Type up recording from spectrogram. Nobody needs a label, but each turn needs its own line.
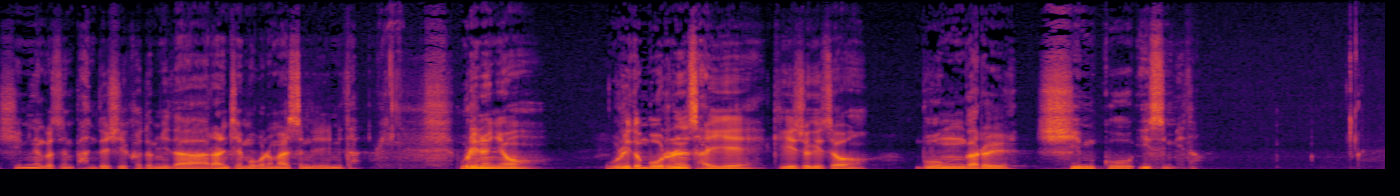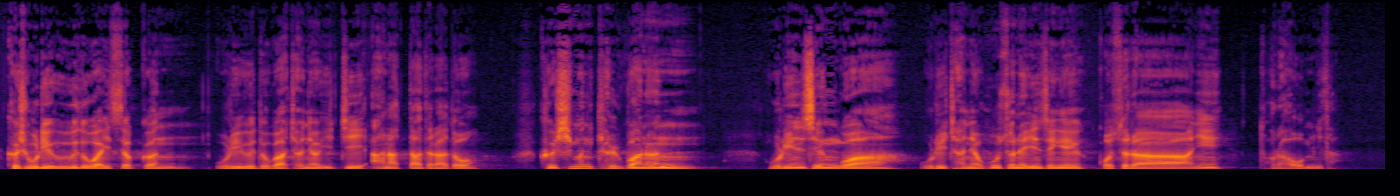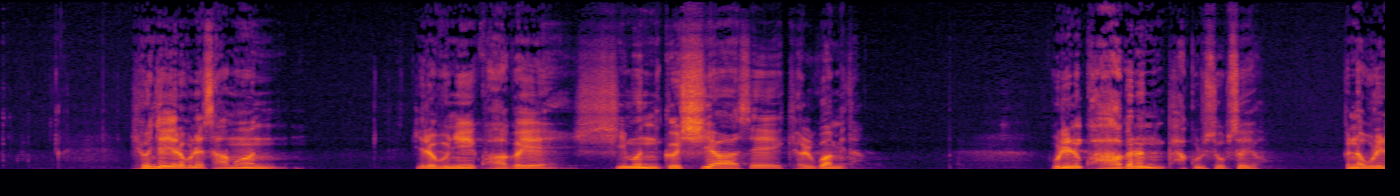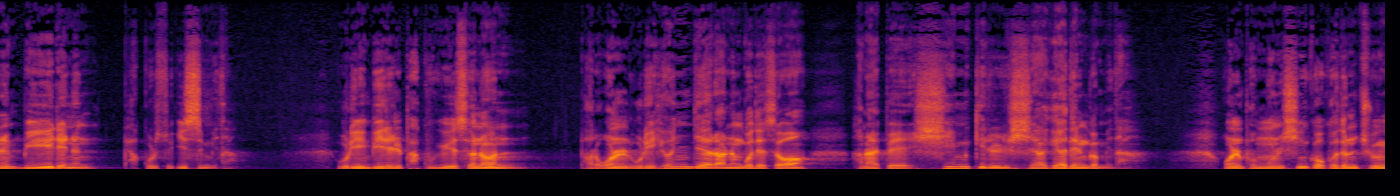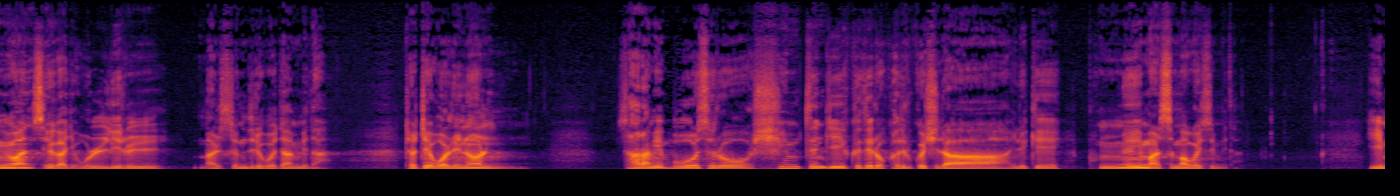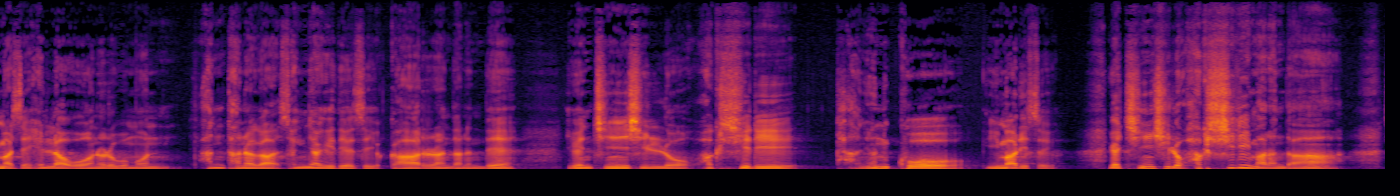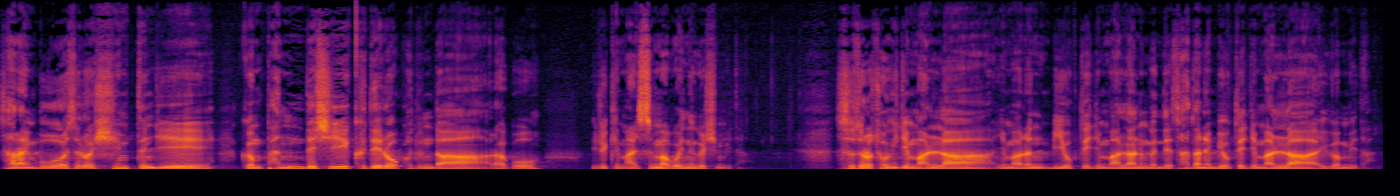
심는 것은 반드시 거둡니다. 라는 제목으로 말씀드립니다. 우리는요, 우리도 모르는 사이에 계속해서 무언가를 심고 있습니다. 그것이 우리 의도가 있었건, 우리 의도가 전혀 있지 않았다 하더라도 그 심은 결과는 우리 인생과 우리 자녀 후손의 인생에 고스란히 돌아옵니다. 현재 여러분의 삶은 여러분이 과거에 심은 그 씨앗의 결과입니다. 우리는 과거는 바꿀 수 없어요. 그러나 우리는 미래는 바꿀 수 있습니다. 우리 미래를 바꾸기 위해서는 바로 오늘 우리 현재라는 곳에서 하나님 앞에 심기를 시작해야 되는 겁니다. 오늘 본문을 심고 거두는 중요한 세 가지 원리를 말씀드리고자 합니다. 첫째 원리는 사람이 무엇으로 심든지 그대로 거둘 것이라 이렇게 분명히 말씀하고 있습니다. 이 말씀 헬라 원어로 보면 한 단어가 생략이 되었어요. 가를 한다는데 이건 진실로 확실히 단연코 이 말이 있어요. 그러니까 진실로 확실히 말한다. 사람이 무엇으로 심든지 그건 반드시 그대로 거둔다라고 이렇게 말씀하고 있는 것입니다. 스스로 속이지 말라 이 말은 미혹되지 말라는 건데 사단에 미혹되지 말라 이겁니다.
